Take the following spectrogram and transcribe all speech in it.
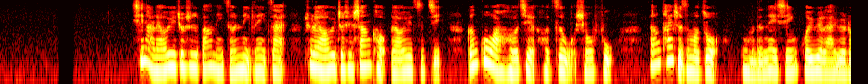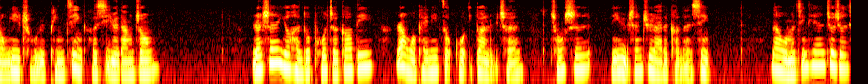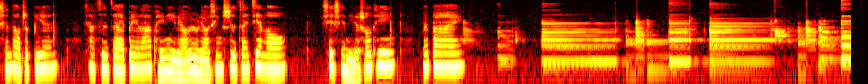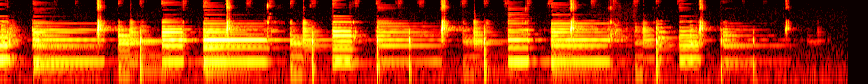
西塔疗愈就是帮你整理内在，去疗愈这些伤口，疗愈自己，跟过往和解和自我修复。当开始这么做，我们的内心会越来越容易处于平静和喜悦当中。人生有很多波折高低，让我陪你走过一段旅程，重拾你与生俱来的可能性。那我们今天就就先到这边，下次在贝拉陪你聊一聊心事再见喽！谢谢你的收听。拜拜。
